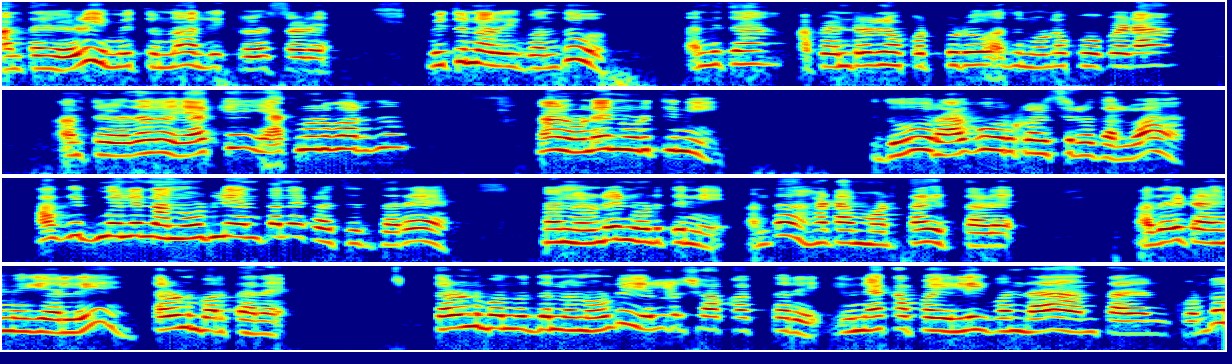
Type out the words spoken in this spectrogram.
ಅಂತ ಹೇಳಿ ಮಿಥುನ್ನ ಅಲ್ಲಿ ಕಳಿಸ್ತಾಳೆ. ಮಿಥುನ್ ಅಲ್ಲಿಗೆ ಬಂದು, ಅನಿತಾ, ಆ ಪೆಂಡ್ರೈವ್ನ ಕೊಟ್ಬಿಡು, ಅದು ನೋಡೋಕೆ ಹೋಗಬೇಡ. ಅಂತ ಹೇಳಿದಾಗ, ಯಾಕೆ? ಯಾಕೆ ನೋಡಬಾರ್ದು? ನಾನು ನೋಡೇ ನೋಡ್ತೀನಿ. ಇದು ರಾಘು ಅವ್ರು ಕಳಿಸಿರೋದಲ್ವಾ? ಹಾಗಿದ್ಮೇಲೆ ನಾನು ನೋಡಲಿ ಅಂತಾನೆ ಕಳಿಸಿರ್ತಾರೆ. ನಾನು ನೋಡಿ ನೋಡ್ತೀನಿ ಅಂತ ಹಠ ಮಾಡ್ತಾ ಇರ್ತಾಳೆ. ಅದೇ ಟೈಮಿಗೆ ಅಲ್ಲಿ ತರುಣ್ ಬರ್ತಾನೆ. ತರುಣ್ ಬಂದದ್ದನ್ನು ನೋಡಿ ಎಲ್ಲರೂ ಶಾಕ್ ಆಗ್ತಾರೆ. ಇವ್ನ ಯಾಕಪ್ಪ ಇಲ್ಲಿಗೆ ಬಂದ? ಅಂತ ಅನ್ಕೊಂಡು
